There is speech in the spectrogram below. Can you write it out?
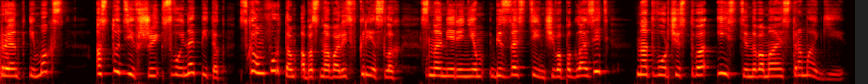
Рент и Макс остудивший свой напиток, с комфортом обосновались в креслах с намерением беззастенчиво поглазеть на творчество истинного маэстро магии.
